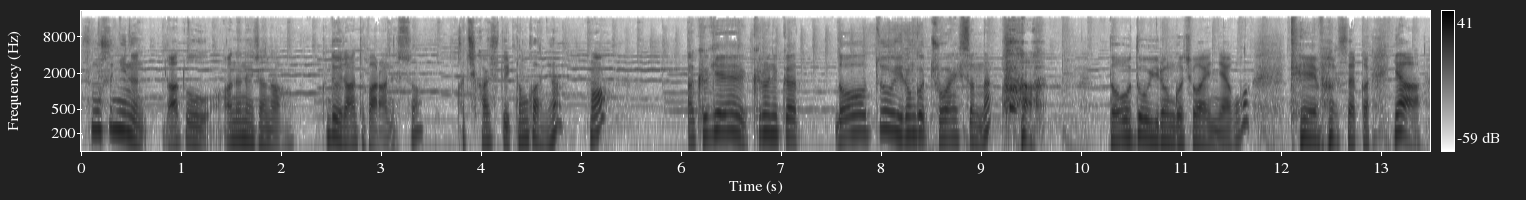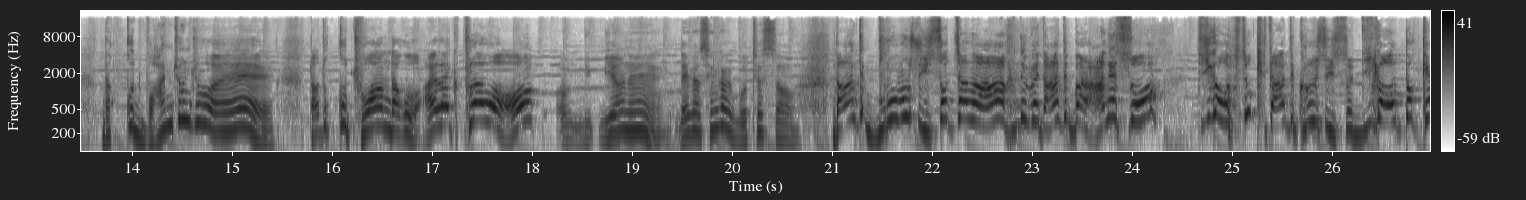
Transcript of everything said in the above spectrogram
승순이는 나도 아는 애잖아. 근데 왜 나한테 말 안 했어? 같이 갈 수도 있던 거 아니야? 어? 아, 그게, 그러니까, 너도 이런 거 좋아했었나? 너도 이런 거 좋아했냐고? 대박 사건. 야, 나 꽃 완전 좋아해. 나도 꽃 좋아한다고. I like flower. 어? 어, 미, 미안해. 내가 생각을 못했어. 나한테 물어볼 수 있었잖아. 근데 왜 나한테 말 안 했어? 네가 어떻게 나한테 그럴 수 있어? 네가 어떻게?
